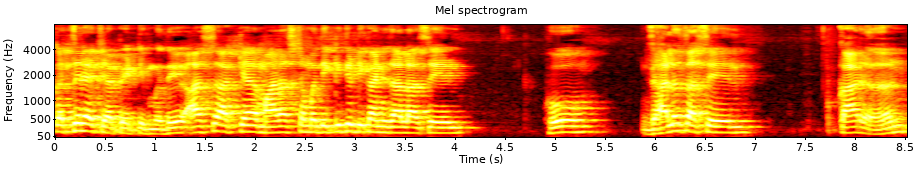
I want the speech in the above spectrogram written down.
कचऱ्याच्या पेटीमध्ये असं अख्ख्या महाराष्ट्रामध्ये किती ठिकाणी झालं असेल? हो झालंच असेल. कारण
